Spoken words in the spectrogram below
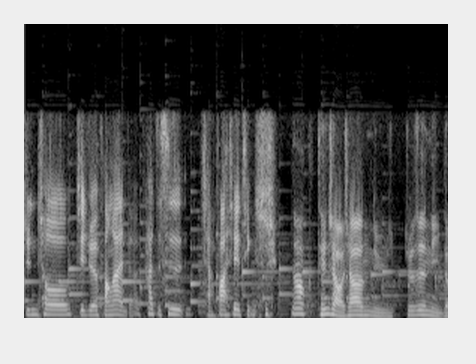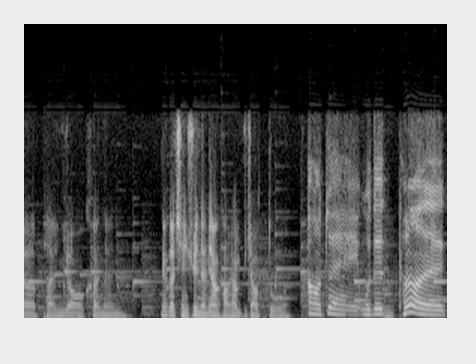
寻求解决方案的，他只是想发泄情绪。那听起来好像女就是你的朋友可能。那个情绪能量好像比较多哦，对，我的朋友的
